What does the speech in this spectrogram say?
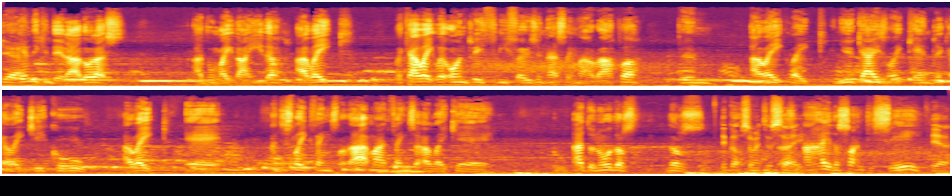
Yeah. Them they can do that though. That's I don't like that either. I like like I like like Andre three thousand. That's like my rapper. Boom. I like like new guys I like Kendrick. I like J Cole. I like uh, I just like things like that, man. Things that are like uh, I don't know. There's there's They've got something to say. aye, there's something to say Yeah.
